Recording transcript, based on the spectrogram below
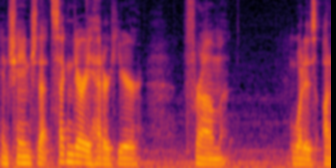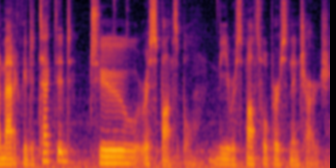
and change that secondary header here from what is automatically detected to responsible, the responsible person in charge.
